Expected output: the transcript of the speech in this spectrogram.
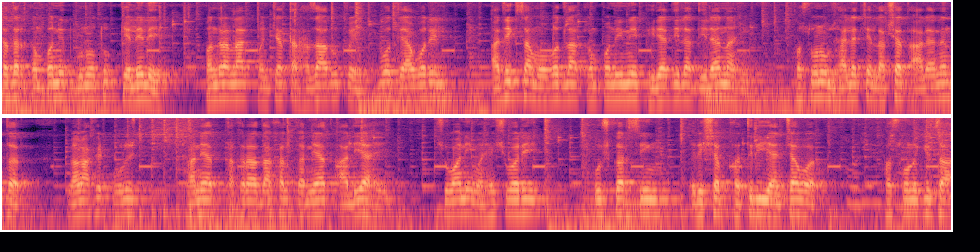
सदर कंपनीत गुंतवणूक केलेले पंधरा लाख पंच्याहत्तर हजार रुपये व त्यावरील अधिकचा मोबदला कंपनीने फिर्यादीला दिला नाही. फसवणूक झाल्याचे लक्षात आल्यानंतर गंगाखेड पोलीस ठाण्यात तक्रार दाखल करण्यात आली आहे. शिवानी महेश्वरी पुष्कर सिंग रिषभ खत्री यांच्यावर फसवणुकीचा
